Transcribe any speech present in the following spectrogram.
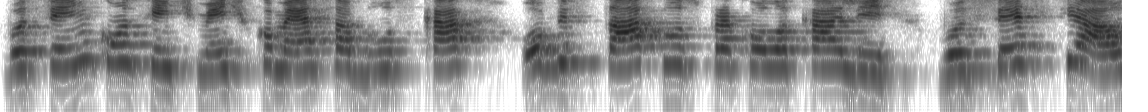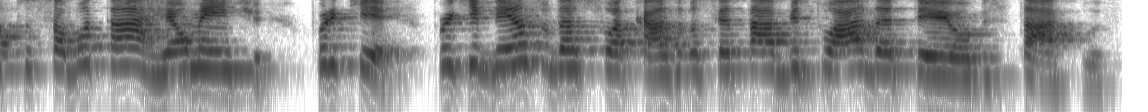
você inconscientemente começa a buscar obstáculos para colocar ali. Você se auto-sabotar, realmente. Por quê? Porque dentro da sua casa você está habituado a ter obstáculos.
